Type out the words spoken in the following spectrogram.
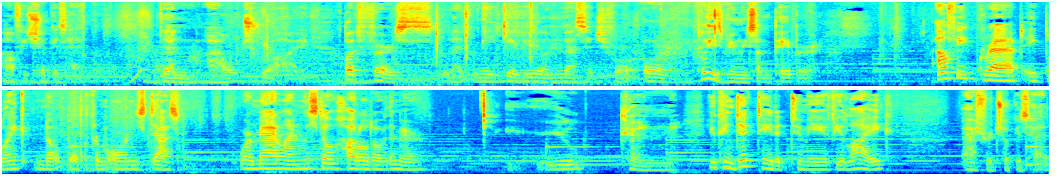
Alfie shook his head. Then I'll try. But first, let me give you a message for Orin. Please bring me some paper. Alfie grabbed a blank notebook from Orin's desk, where Madeline was still huddled over the mirror. You can. You can dictate it to me if you like. Ashford shook his head.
